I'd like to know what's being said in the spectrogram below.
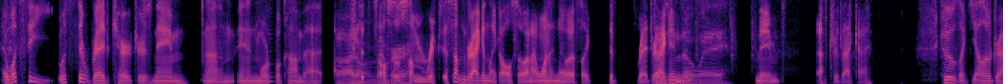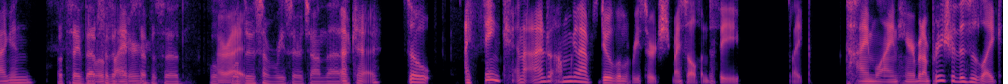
and what's the what's the red character's name um in Mortal Kombat? Oh, I don't it's remember. also something Rick. It's something dragon like also, and I want to know if like the red There's dragon no is way. named after that guy. Because it was like yellow dragon. Let's save that for the next episode. We'll, All we'll do some research on that. Okay. So I think, and I'm, I'm gonna have to do a little research myself into the like timeline here, but I'm pretty sure this is like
